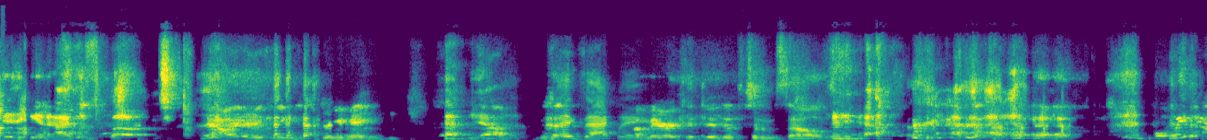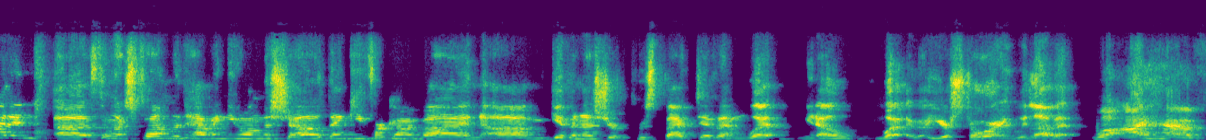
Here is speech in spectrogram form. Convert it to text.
kitty and I was hooked. Now everything's streaming. yeah. exactly. America did this to themselves. yeah. Well, we've had uh, so much fun with having you on the show. Thank you for coming by and um, giving us your perspective and what you know, what your story. We love it. Well, I have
